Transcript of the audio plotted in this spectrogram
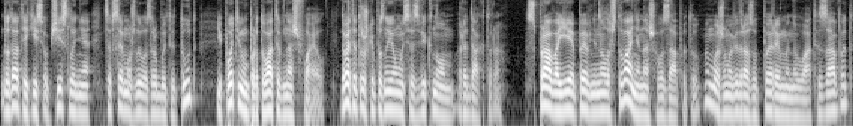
додати якісь обчислення. Це все можливо зробити тут і потім імпортувати в наш файл. Давайте трошки познайомимося з вікном редактора. Справа є певні налаштування нашого запиту. Ми можемо відразу перейменувати запит.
